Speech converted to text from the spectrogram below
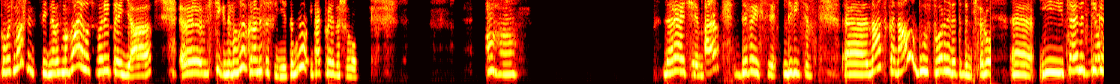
по можливості не змогла його створити я. Е, всі не могли, крім Софії. Тому і так произошло. Угу. До речі, дивись, дивіться, е, наш канал був створений де- де- е, і це не тільки.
